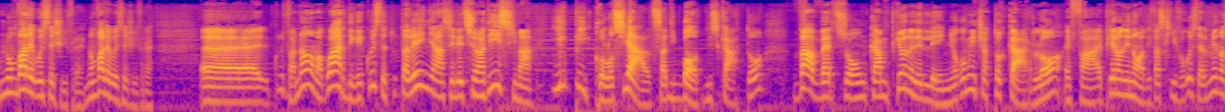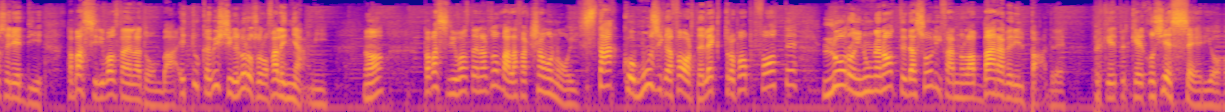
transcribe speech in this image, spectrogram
Non vale queste cifre, non vale queste cifre. Eh, lui fa: No, ma guardi che questa è tutta legna selezionatissima. Il piccolo si alza di bot, di scatto, va verso un campione del legno, comincia a toccarlo e fa: È pieno di nodi, fa schifo. Questa è almeno serie D. Papà si rivolta nella tomba. E tu capisci che loro sono falegnami, no? Papà si rivolta nella tomba, la facciamo noi. Stacco, musica forte, electropop forte. Loro in una notte da soli fanno la bara per il padre. Perché, perché così è serio.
